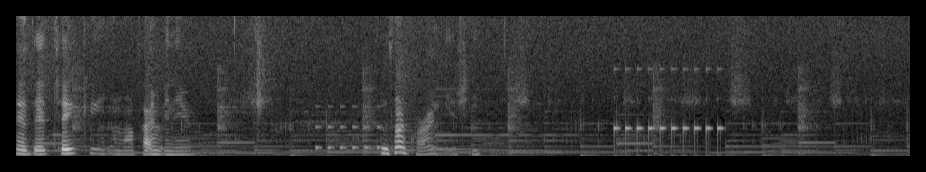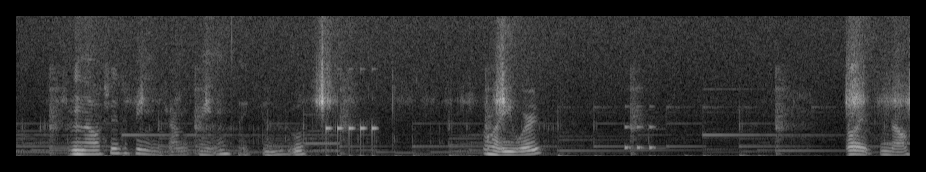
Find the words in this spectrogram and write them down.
Yeah, they're taking a long time in there. She's not crying, is she? No, she's being drunk like usual. Are you worried? Wait, no.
